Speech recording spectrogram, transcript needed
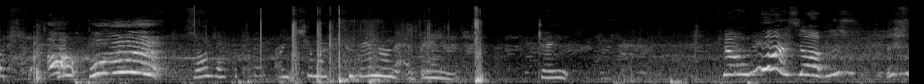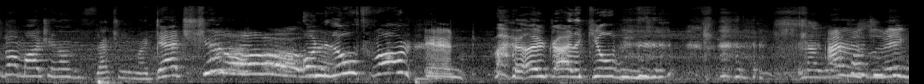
What's oh no, you have to put it on camera to the internet, babe. Jay. So what's up? This is this is not my channel. This is actually my dad's channel Oh, on his old phone, and they're trying to kill me. and I'm you big.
